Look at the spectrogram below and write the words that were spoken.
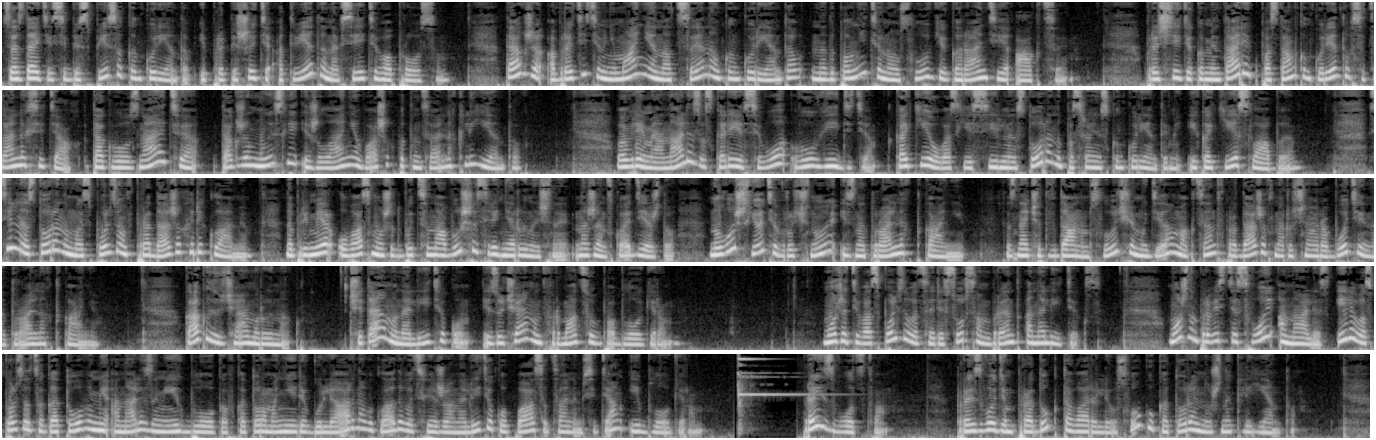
Создайте себе список конкурентов и пропишите ответы на все эти вопросы. Также обратите внимание на цены у конкурентов, на дополнительные услуги, гарантии, акции. Прочтите комментарии к постам конкурентов в социальных сетях. Так вы узнаете, также мысли и желания ваших потенциальных клиентов. Во время анализа, скорее всего, вы увидите, какие у вас есть сильные стороны по сравнению с конкурентами и какие слабые. Сильные стороны мы используем в продажах и рекламе. Например, у вас может быть цена выше среднерыночной на женскую одежду, но вы шьете вручную из натуральных тканей. Значит, в данном случае мы делаем акцент в продажах на ручной работе и натуральных тканях. Как изучаем рынок? Читаем аналитику, изучаем информацию по блогерам. Можете воспользоваться ресурсом Brand Analytics. Можно провести свой анализ или воспользоваться готовыми анализами их блога, в котором они регулярно выкладывают свежую аналитику по социальным сетям и блогерам. Производство. Производим продукт, товар или услугу, которые нужны клиенту.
